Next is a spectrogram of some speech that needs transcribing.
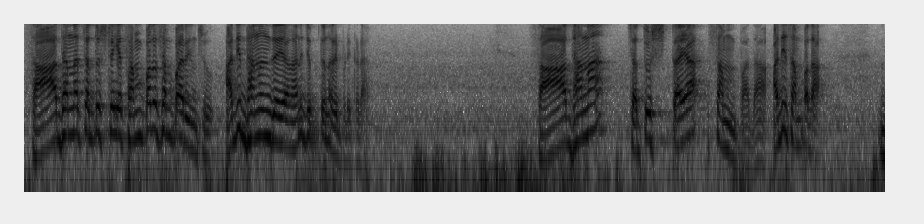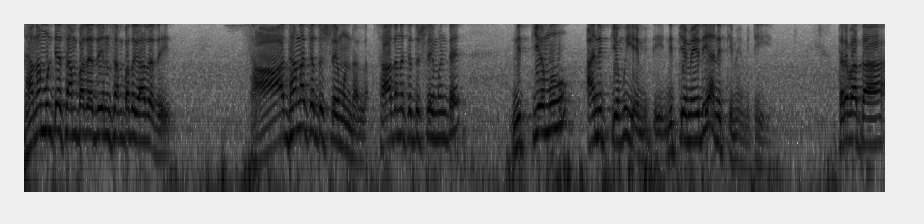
సాధన చతుష్టయ సంపద సంపాదించు. అది ధనంజయ అని చెప్తున్నారు ఇప్పుడు ఇక్కడ. సాధన చతుష్టయ సంపద. అది సంపద. ధనం ఉంటే సంపద అదేం సంపద కాదు అది. సాధన చతుష్టయం ఉండాల. సాధన చతుష్టయం అంటే నిత్యము అనిత్యము ఏమిటి? నిత్యమేది అనిత్యమేమిటి? తర్వాత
